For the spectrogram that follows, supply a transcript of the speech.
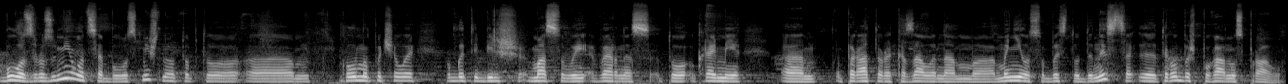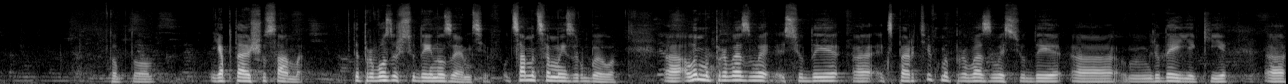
було зрозуміло, це було смішно. Тобто, ем, коли ми почали робити більш масовий вернес, то окремі ем, оператори казали нам, е, мені особисто Денис, це е, ти робиш погану справу. Тобто, я питаю, що саме? Ти привозиш сюди іноземців. От саме це ми і зробили. Е, Але ми привезли сюди е, експертів, ми привезли сюди е, людей, які в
